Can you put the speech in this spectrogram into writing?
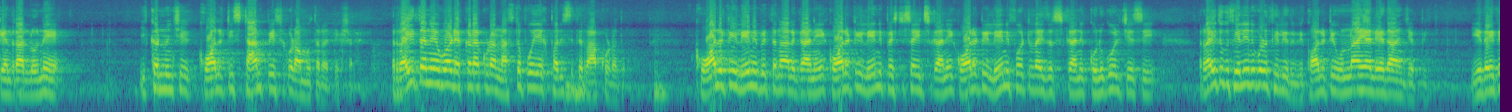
కేంద్రాల్లోనే ఇక్కడ నుంచి క్వాలిటీ స్టాంప్ వేసి కూడా అమ్ముతారు అధ్యక్ష. రైతు అనేవాడు ఎక్కడా కూడా నష్టపోయే పరిస్థితి రాకూడదు. క్వాలిటీ లేని విత్తనాలు కానీ క్వాలిటీ లేని పెస్టిసైడ్స్ కానీ క్వాలిటీ లేని ఫర్టిలైజర్స్ కానీ కొనుగోలు చేసి రైతుకు తెలియని కూడా తెలియదు ఇది క్వాలిటీ ఉన్నాయా లేదా? అని చెప్పి. ఏదైతే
